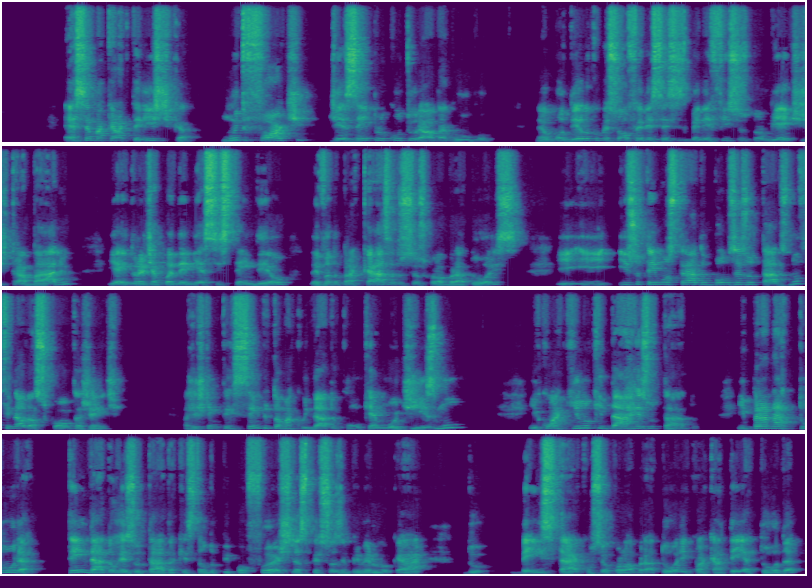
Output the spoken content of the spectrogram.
Essa é uma característica muito forte de exemplo cultural da Google. Né? O modelo começou a oferecer esses benefícios no ambiente de trabalho, e aí, durante a pandemia, se estendeu, levando para casa dos seus colaboradores, e, e, isso tem mostrado bons resultados. No final das contas, gente, a gente tem que ter, sempre tomar cuidado com o que é modismo e com aquilo que dá resultado. E para a Natura, tem dado resultado a questão do people first, das pessoas em primeiro lugar, do bem-estar com seu colaborador e com a cadeia toda.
